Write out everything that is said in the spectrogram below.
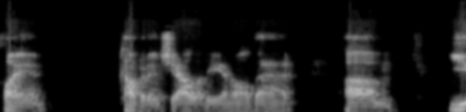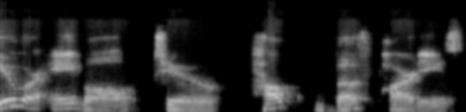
client confidentiality and all that, um, you were able to help both parties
